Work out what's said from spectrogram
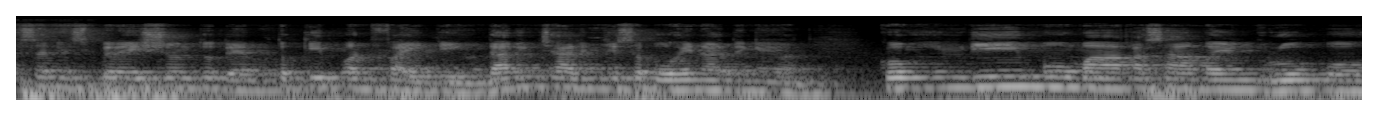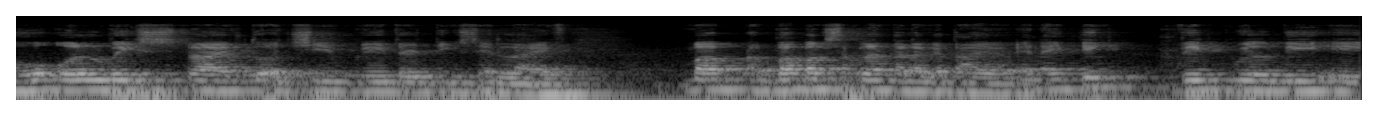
as an inspiration to them to keep on fighting. Daming challenges sa buhay natin ngayon. Kung hindi mo makakasama yung grupo who always strive to achieve greater things in life, bab- babagsak lang talaga tayo. And I think Vic will be a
